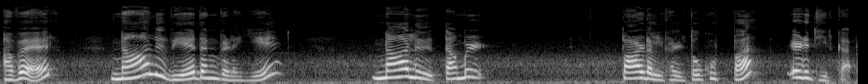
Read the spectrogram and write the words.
அவர் நாலு வேதங்களையே நாலு தமிழ் பாடல்கள் தொகுப்பாக எழுதியிருக்கார்.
